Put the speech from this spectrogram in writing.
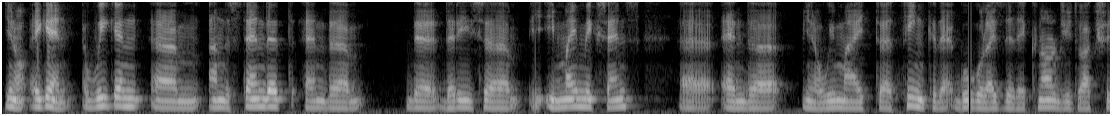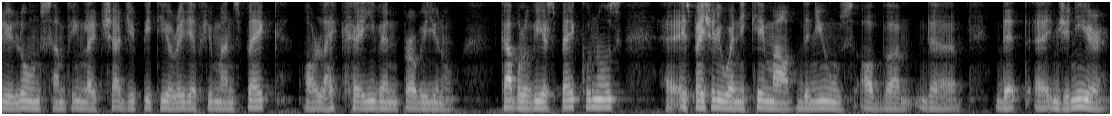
You know, again, we can um, understand that, and um, the, there is, um, it might make sense, uh, and uh, you know, we might uh, think that Google has the technology to actually launch something like ChatGPT already a few months back, or like even probably, you know, a couple of years back, who knows. Uh, especially when it came out the news of um, the that uh, engineer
